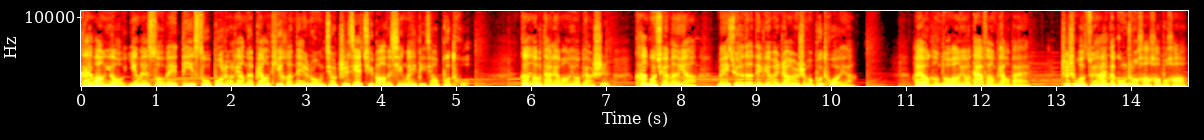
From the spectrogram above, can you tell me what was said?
该网友因为所谓低俗博流量的标题和内容就直接举报的行为比较不妥。更有大量网友表示看过全文呀，没觉得那篇文章有什么不妥呀。还有很多网友大方表白。这是我最爱的公众号，好不好？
